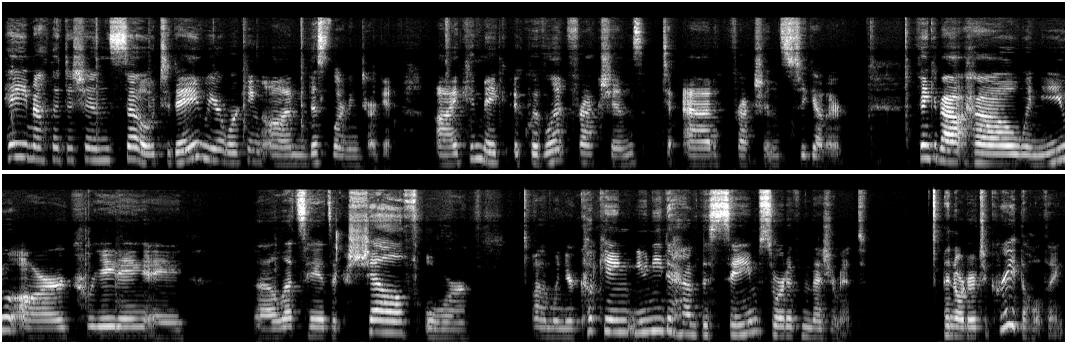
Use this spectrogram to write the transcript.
Hey mathematicians! So today we are working on this learning target. I can make equivalent fractions to add fractions together. Think about how when you are creating a, uh, let's say it's like a shelf or um, when you're cooking, you need to have the same sort of measurement in order to create the whole thing.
